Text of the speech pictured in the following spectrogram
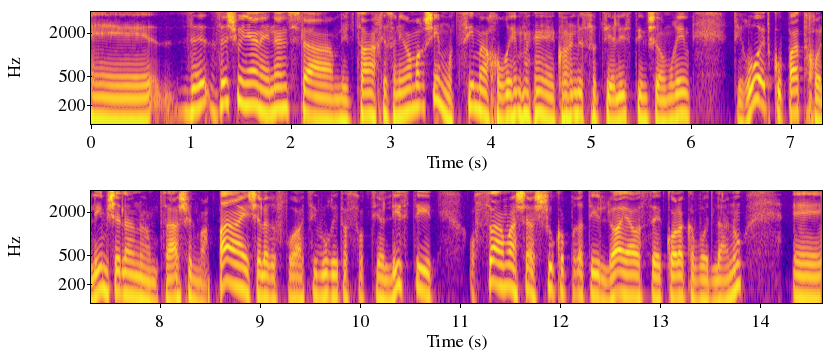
אה, זה איזשהו עניין, העניין של המבצע החיסונים המרשים מוציא מאחורים כל מיני סוציאליסטים שאומרים, תראו את קופת חולים שלנו, המצאה של מפא"י, של הרפואה הציבורית הסוציאליסטית, עושה מה שהשוק הפרטי לא היה עושה, כל הכבוד לנו. אה,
